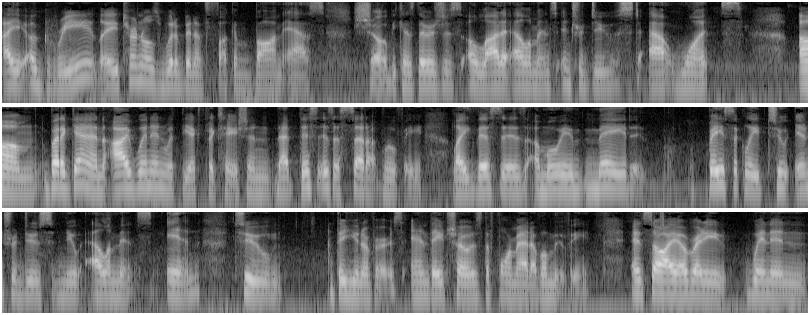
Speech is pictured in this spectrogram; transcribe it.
I agree. The Eternals would have been a fucking bomb ass show because there was just a lot of elements introduced at once um, but again, I went in with the expectation that this is a setup movie. Like, this is a movie made basically to introduce new elements in to the universe and they chose the format of a movie and so i already went in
